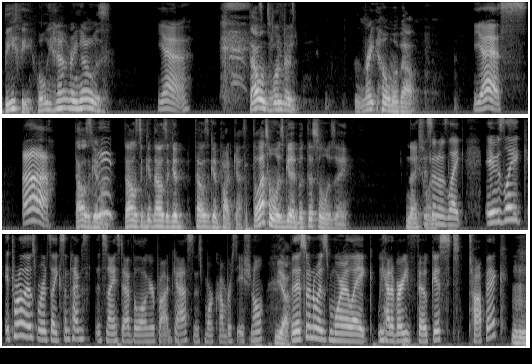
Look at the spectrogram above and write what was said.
beefy. What we have right now is yeah. that one's one to write home about. Yes. Ah. That was a good one. That was a good. That was a good. That was a good podcast. The last one was good, but this one was a nice one. This one. one was like it was like it's one of those where it's like sometimes it's nice to have the longer podcast and it's more conversational. yeah. But this one was more like we had a very focused topic hmm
